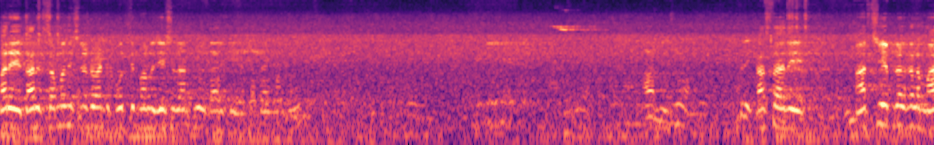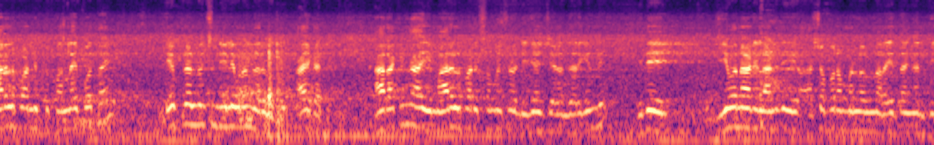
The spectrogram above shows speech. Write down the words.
మరి దానికి సంబంధించినటువంటి పూర్తి పనులు చేసే దానికి ఎంత టైం పడుతుంది? ఆరు అది కాస్త అది మార్చి ఏప్రిల్ కల్లా మారెలపాడు ఇప్పుడు పనులు అయిపోతాయి ఏప్రిల్ నుంచి నీళ్ళు ఇవ్వడం జరుగుతుంది. ఆయకట్టు. ఆ రకంగా ఈ మారెలపాటికి సంబంధించిన డిజైన్ చేయడం జరిగింది. ఇది జీవనాడి లాంటిది. అశోపురం మండలంలో ఉన్న రైతాంగానికి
